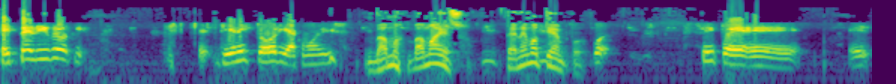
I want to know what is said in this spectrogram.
este libro ti- tiene historia, como dice. Vamos, vamos a eso. Tenemos tiempo. Pues, sí, pues eh, eh,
